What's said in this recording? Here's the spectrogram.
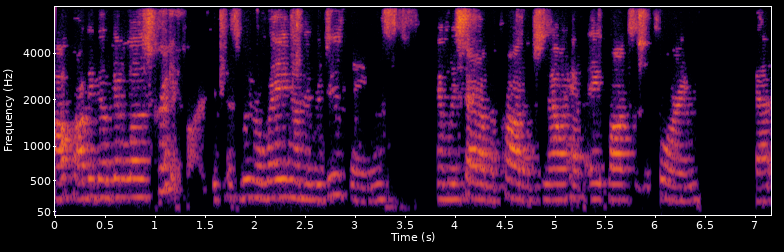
I'll probably go get a Lowe's credit card because we were waiting on them to do things and we sat on the products. Now I have eight boxes of flooring that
